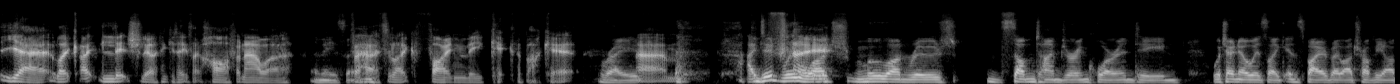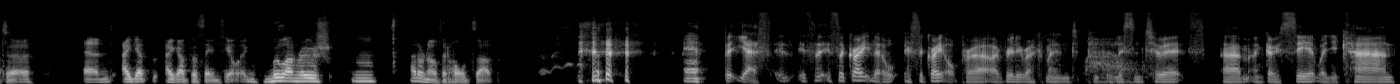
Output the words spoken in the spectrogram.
yeah, like I literally, I think it takes like half an hour Amazing. for her to like finally kick the bucket. Right. Um, I did so- rewatch Moulin Rouge sometime during quarantine, which I know is like inspired by La Traviata, and I get I got the same feeling. Moulin Rouge, mm, I don't know if it holds up. but yes, it's, it's a- it's a great little, it's a great opera. I really recommend people Wow. listen to it um, and go see it when you can.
